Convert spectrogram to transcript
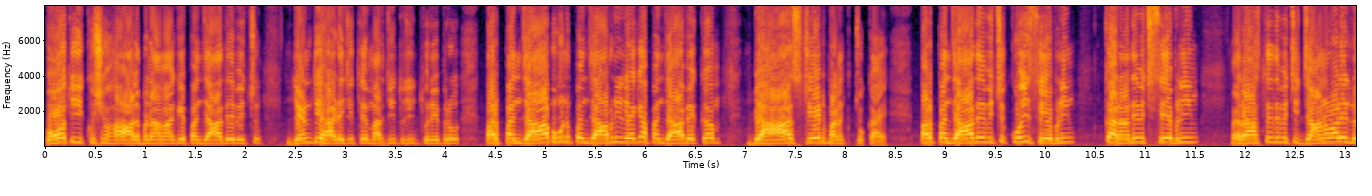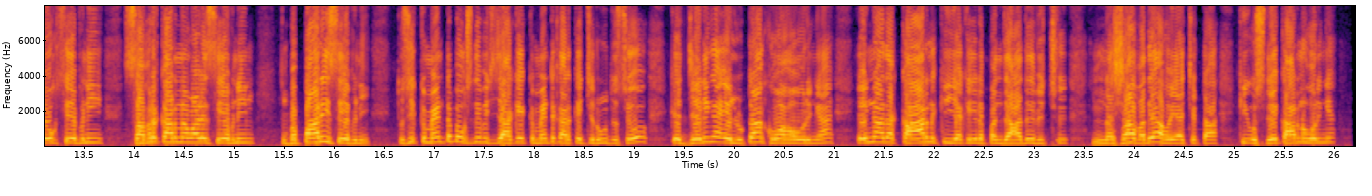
ਬਹੁਤ ਹੀ ਖੁਸ਼ਹਾਲ ਬਣਾਵਾਂਗੇ ਪੰਜਾਬ ਦੇ ਵਿੱਚ। ਦਿਨ ਦਿਹਾੜੇ ਜਿੱਥੇ ਮਰਜ਼ੀ ਤੁਸੀਂ ਤੁਰੇ ਫਿਰੋ। ਪਰ ਪੰਜਾਬ ਹੁਣ ਪੰਜਾਬ ਨਹੀਂ ਰਹਿ ਗਿਆ, ਪੰਜਾਬ ਇੱਕ ਬਿਹਾਰ ਸਟੇਟ ਬਣ ਚੁੱਕਾ ਹੈ। ਪਰ ਪੰਜਾਬ ਦੇ ਵਿੱਚ ਕੋਈ ਸੇਫ ਨਹੀਂ, ਘਰਾਂ ਦੇ ਵਿੱਚ ਸੇਫ ਨਹੀਂ ਰਸਤੇ ਦੇ ਵਿੱਚ ਜਾਣ ਵਾਲੇ ਲੋਕ ਸੇਫ ਨਹੀਂ, ਸਫ਼ਰ ਕਰਨ ਵਾਲੇ ਸੇਫ ਨਹੀਂ, ਵਪਾਰੀ ਸੇਫ ਨਹੀਂ। ਤੁਸੀਂ ਕਮੈਂਟ ਬਾਕਸ ਦੇ ਵਿੱਚ ਜਾ ਕੇ ਕਮੈਂਟ ਕਰਕੇ ਜਰੂਰ ਦੱਸਿਓ ਕਿ ਜਿਹੜੀਆਂ ਇਹ ਲੁੱਟਾਂ ਖੋਹਾਂ ਹੋ ਰਹੀਆਂ, ਇਹਨਾਂ ਦਾ ਕਾਰਨ ਕੀ ਹੈ ਕਿ ਜਿਹੜੇ ਪੰਜਾਬ ਦੇ ਵਿੱਚ ਨਸ਼ਾ ਵਧਿਆ ਹੋਇਆ, ਚਿੱਟਾ, ਕਿ ਉਸ ਦੇ ਕਾਰਨ ਹੋ ਰਹੀਆਂ?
